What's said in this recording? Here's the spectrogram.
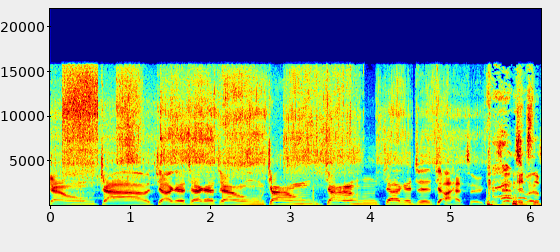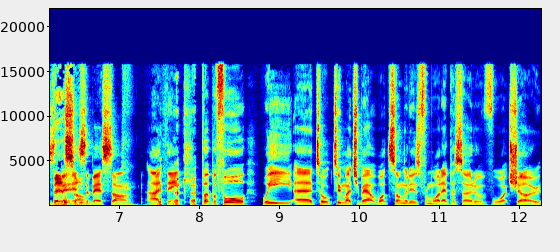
Jow, jow, jagga, jagga, jow, jow, jow, jagga, j- j- I had to because it's, It's the best It's song. the best song, I think. but before we uh, talk too much about what song it is from what episode of what show,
